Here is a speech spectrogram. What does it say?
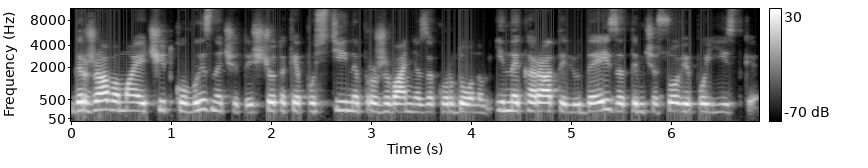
Держава має чітко визначити, що таке постійне проживання за кордоном, і не карати людей за тимчасові поїздки.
